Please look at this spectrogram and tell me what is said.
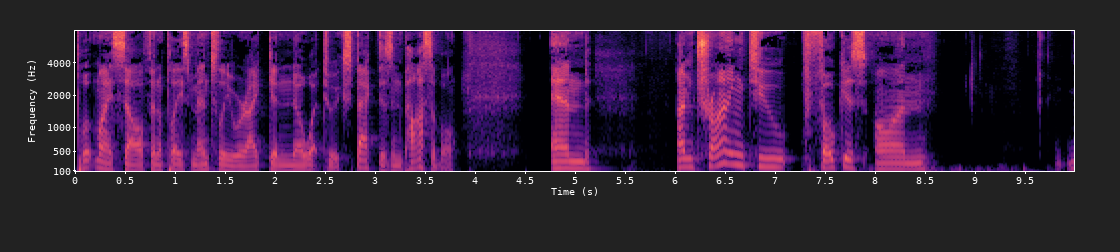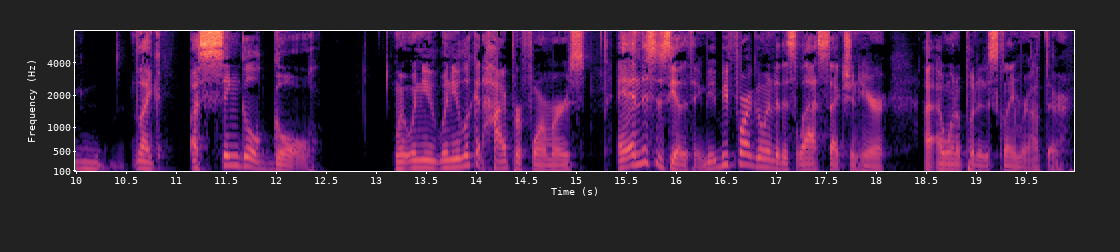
put myself in a place mentally where I can know what to expect is impossible. And I'm trying to focus on like a single goal. When, when you when you look at high performers, and this is the other thing. Before I go into this last section here, I, I want to put a disclaimer out there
